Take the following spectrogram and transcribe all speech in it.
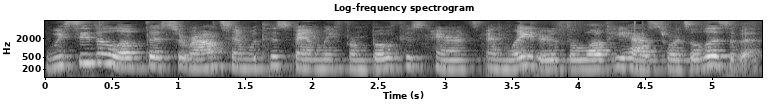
We see the love that surrounds him with his family from both his parents and later the love he has towards Elizabeth.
